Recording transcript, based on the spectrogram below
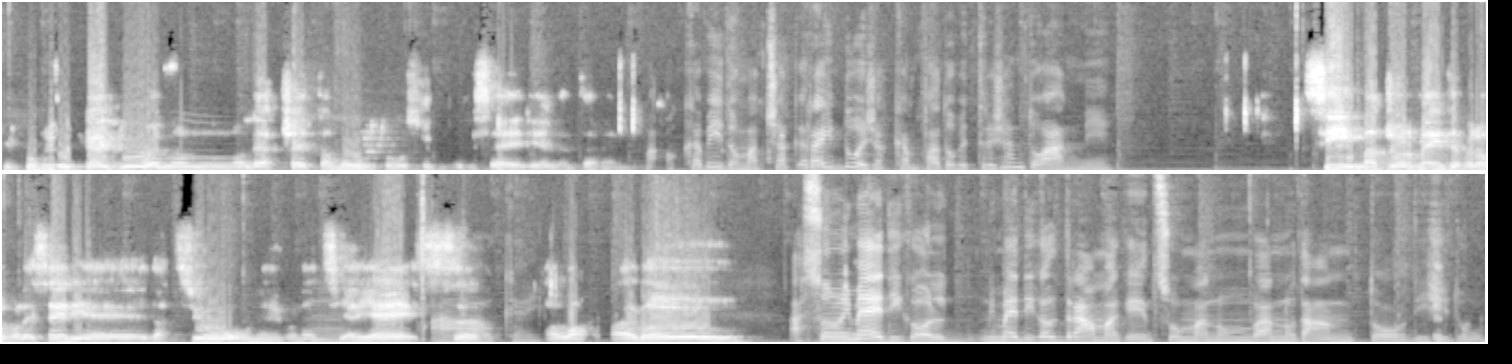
il pubblico di Rai 2 non, non, le accetta molto questo tipo di serie, evidentemente. Ma ho capito, ma Rai 2 ci ha campato per 300 anni. Sì, maggiormente però con le serie d'azione, con NCIS, Ah, ok. Hawaii Five-O. Ah, sono i medical, i medical drama che insomma non vanno tanto, dici tu.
